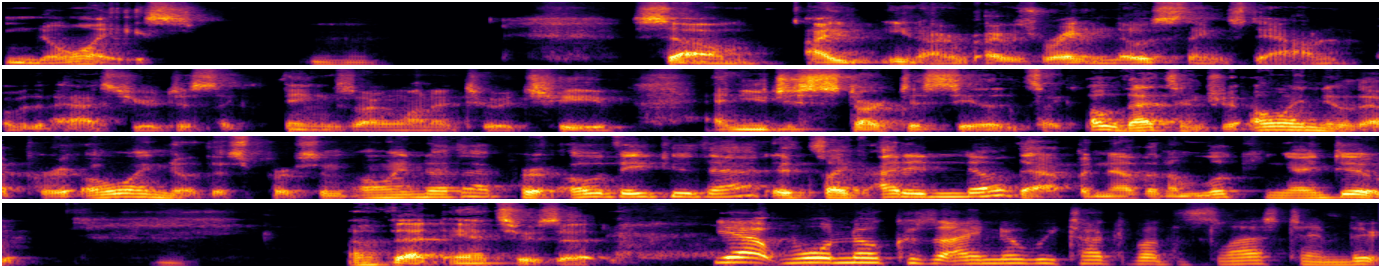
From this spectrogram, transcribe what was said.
noise Mhm. so i you know I, I was writing those things down over the past year just like things i wanted to achieve and you just start to see it it's like oh that's interesting oh i know that person oh i know this person oh i know that person oh they do that it's like i didn't know that but now that i'm looking i do Mm. i hope that answers it Yeah, well, no, because I know we talked about this last time. There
